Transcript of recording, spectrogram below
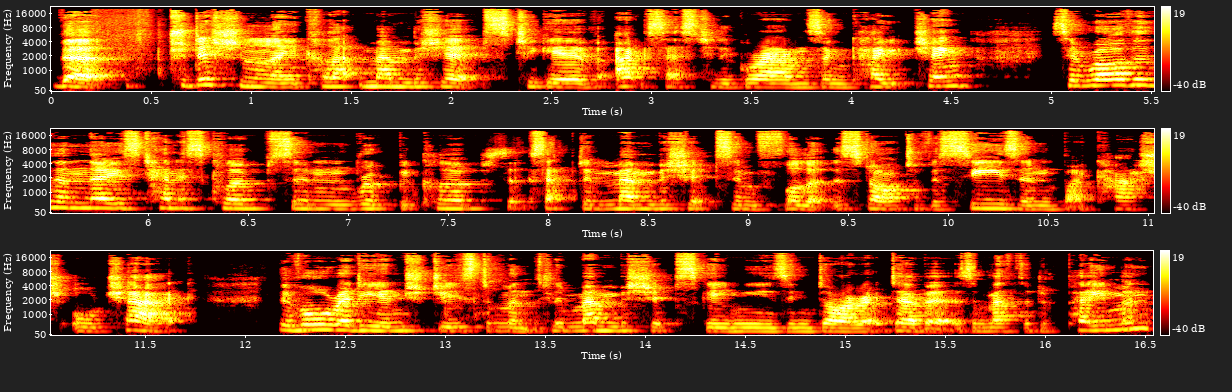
that traditionally collect memberships to give access to the grounds and coaching. So rather than those tennis clubs and rugby clubs accepting memberships in full at the start of a season by cash or cheque, they've already introduced a monthly membership scheme using direct debit as a method of payment.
